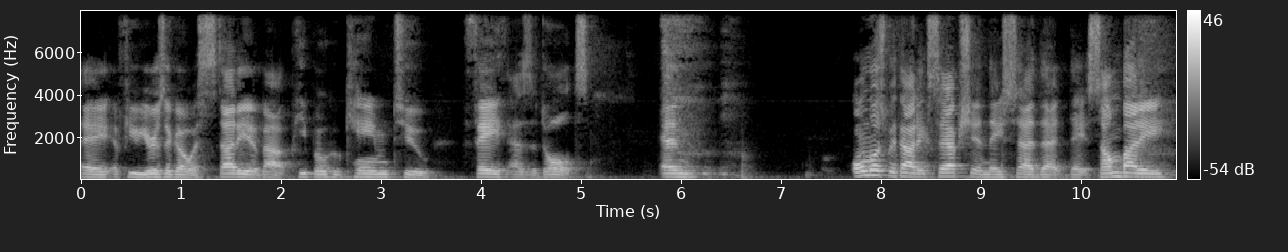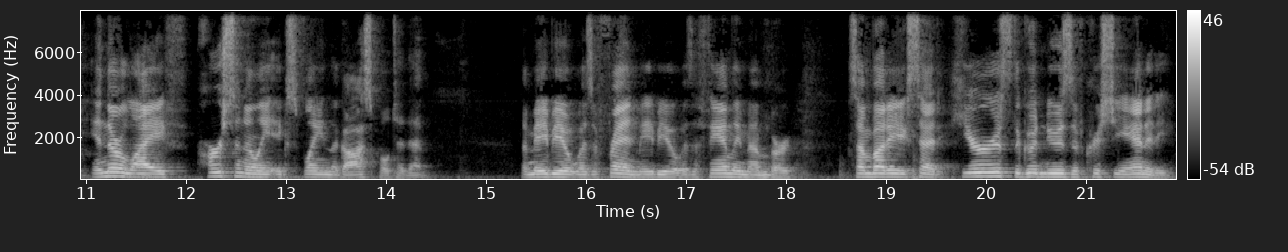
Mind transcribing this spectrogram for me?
a, a few years ago a study about people who came to faith as adults and almost without exception, they said that they, somebody in their life personally explained the gospel to them. That maybe it was a friend, maybe it was a family member. Somebody said, Here's the good news of Christianity.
